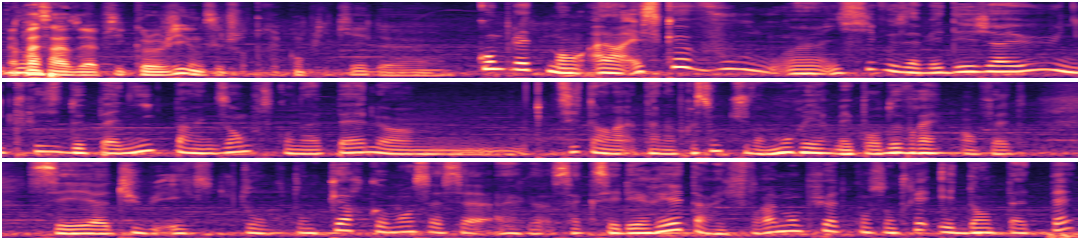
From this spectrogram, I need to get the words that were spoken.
Après, Donc, ça reste de la psychologie donc c'est toujours très compliqué de. Complètement. Alors, est-ce que vous, euh, ici, vous avez déjà eu une crise de panique, par exemple, ce qu'on appelle, euh, tu sais, t'as as, l'impression que tu vas mourir, mais pour de vrai, en fait. C'est, tu, et ton, ton cœur commence à, à s'accélérer, tu n'arrives vraiment plus à te concentrer, et dans ta tête,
